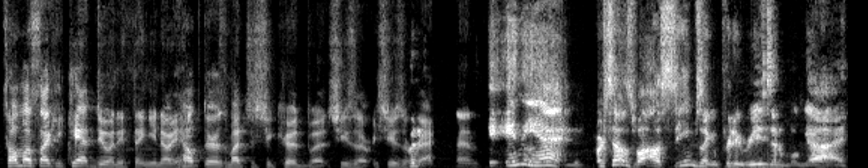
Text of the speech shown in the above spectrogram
It's almost like he can't do anything. You know, he helped her as much as she could, but she's a she's a But- wreck. And In the end, Marsellus Wallace seems like a pretty reasonable guy.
